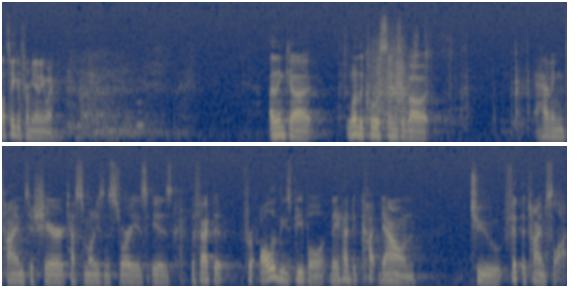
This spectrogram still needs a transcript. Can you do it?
I'll take it from you anyway. I think uh, one of the coolest things about having time to share testimonies and stories is the fact that for all of these people, they had to cut down to fit the time slot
